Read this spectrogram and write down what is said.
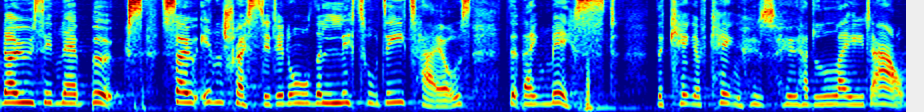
nose in their books, so interested in all the little details that they missed the King of Kings who had laid out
